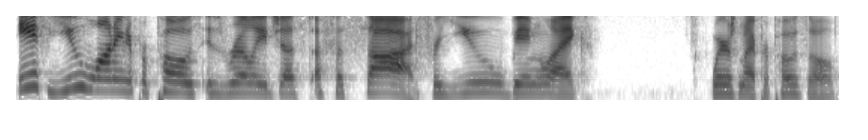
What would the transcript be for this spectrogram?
If you wanting to propose is really just a facade for you being like, "Where's my proposal?"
